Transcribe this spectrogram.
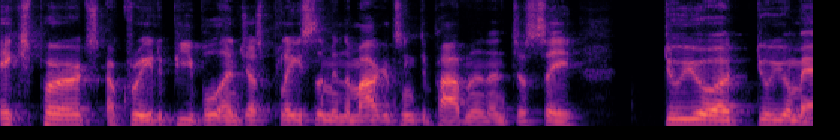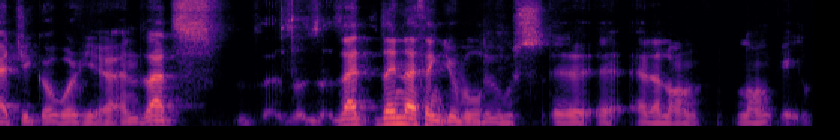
experts or creative people and just place them in the marketing department and just say do your do your magic over here and that's that then i think you will lose uh, uh, at a long long game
